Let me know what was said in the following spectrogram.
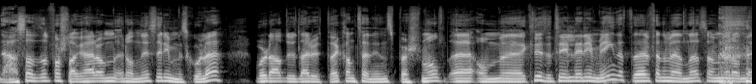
Jeg har satt et forslag her om Ronnys rimmeskole, hvor da du der ute kan sende inn spørsmål eh, om eh, knyttet til rimming, dette fenomenet som Ronny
